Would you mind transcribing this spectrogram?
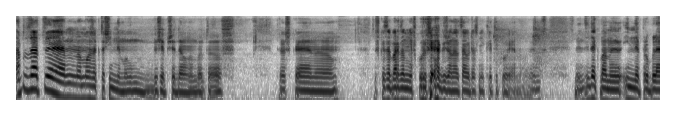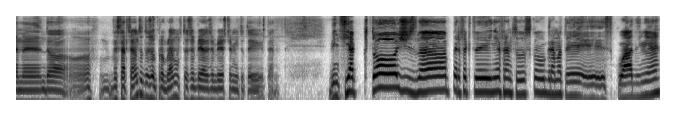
A poza tym, no może ktoś inny mógłby się przydał, no bo to troszkę, no, troszkę za bardzo mnie wkurwia, jak żona cały czas mnie krytykuje, no więc, więc tak mamy inne problemy do, wystarczająco dużo problemów, to żeby, żeby jeszcze mi tutaj ten, więc jak ktoś zna perfekcyjnie francuską gramaty, składnie,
